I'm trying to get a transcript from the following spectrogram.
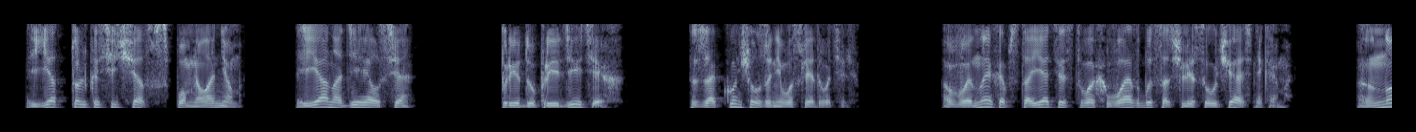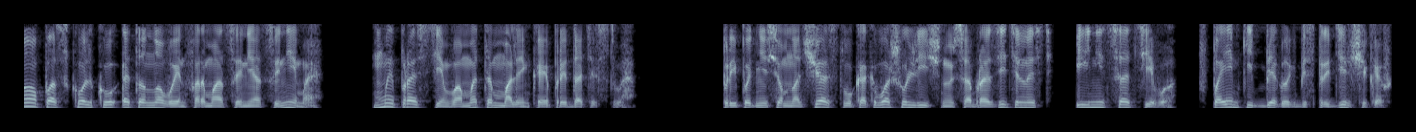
Я только сейчас вспомнил о нем. Я надеялся... Предупредить их? Закончил за него следователь. В иных обстоятельствах вас бы сочли соучастником. Но поскольку эта новая информация неоценима, мы простим вам это маленькое предательство. Преподнесем начальству как вашу личную сообразительность и инициативу в поимке беглых беспредельщиков,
